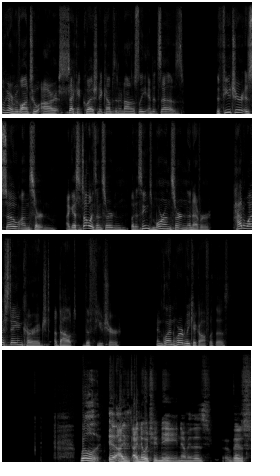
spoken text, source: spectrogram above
Okay, we move on to our second question. It comes in anonymously and it says, The future is so uncertain. I guess it's always uncertain, but it seems more uncertain than ever. How do I stay encouraged about the future? And Glenn, where do we kick off with this? Well, I I know what you mean. I mean, there's there's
